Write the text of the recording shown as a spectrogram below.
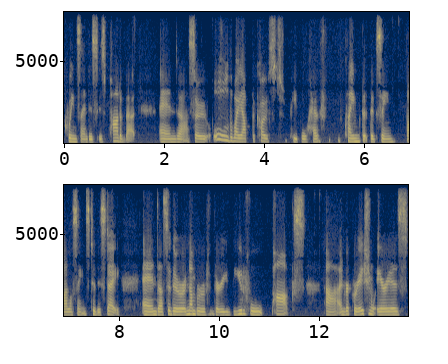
Queensland is is part of that. And uh, so all the way up the coast, people have claimed that they've seen thylacines to this day. And uh, so there are a number of very beautiful parks, uh, and recreational areas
